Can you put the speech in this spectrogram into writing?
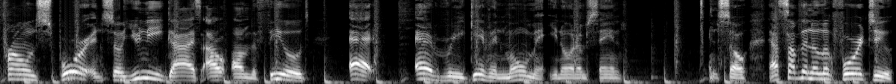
prone sport and so you need guys out on the field at every given moment, you know what I'm saying? And so that's something to look forward to.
